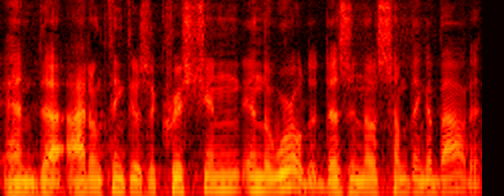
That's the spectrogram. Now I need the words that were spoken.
And uh, I don't think there's a Christian in the world that doesn't know something about it.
